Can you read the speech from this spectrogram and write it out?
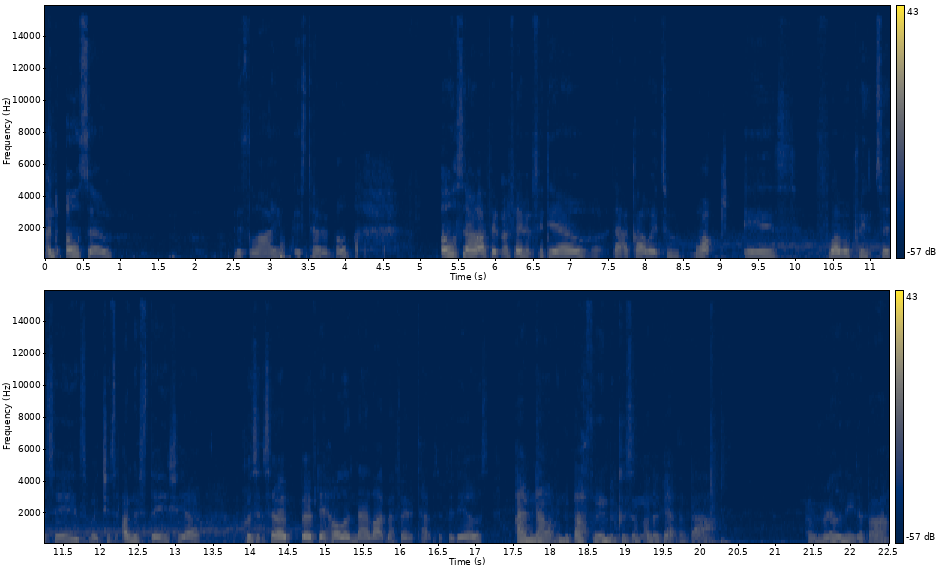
and also this light is terrible. Also, I think my favourite video that I can't wait to watch is Floral Princess's, which is Anastasia, because it's her birthday haul and they're like my favourite types of videos. I'm now in the bathroom because I'm gonna get a bath. I really need a bath.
